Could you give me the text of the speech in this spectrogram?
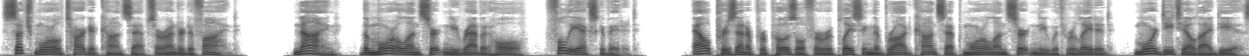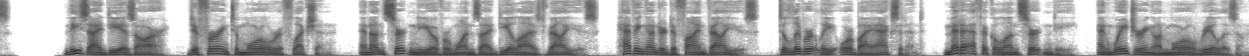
such moral target concepts are underdefined. 9. The moral uncertainty rabbit hole, fully excavated. I'll present a proposal for replacing the broad concept moral uncertainty with related, more detailed ideas. These ideas are deferring to moral reflection, and uncertainty over one's idealized values, having underdefined values, deliberately or by accident, metaethical uncertainty, and wagering on moral realism.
